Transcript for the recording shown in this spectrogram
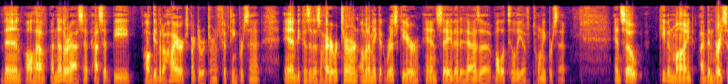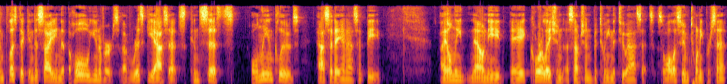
Then I'll have another asset, asset B. I'll give it a higher expected return of 15%. And because it has a higher return, I'm going to make it riskier and say that it has a volatility of 20%. And so keep in mind, I've been very simplistic in deciding that the whole universe of risky assets consists, only includes asset A and asset B. I only now need a correlation assumption between the two assets. So I'll assume 20%.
